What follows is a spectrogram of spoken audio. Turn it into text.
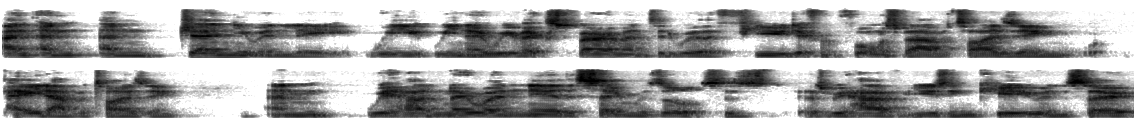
and and and genuinely, we, you know we've experimented with a few different forms of advertising, paid advertising, and we had nowhere near the same results as as we have using Quuu. And so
